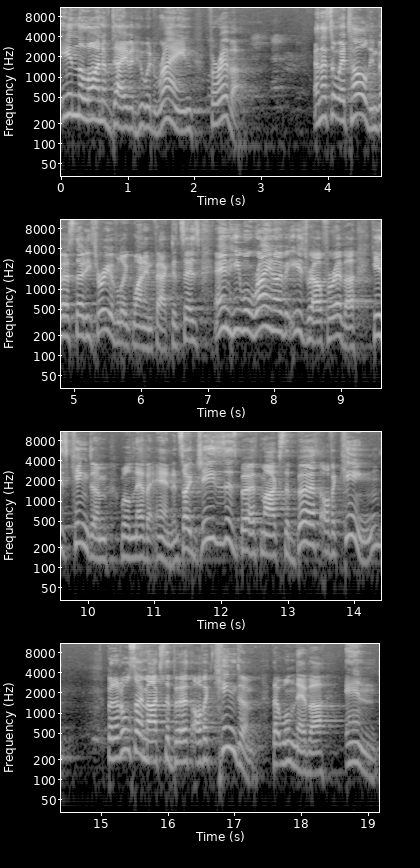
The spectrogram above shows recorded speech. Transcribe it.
in the line of David who would reign forever. And that's what we're told in verse 33 of Luke 1, in fact. It says, And he will reign over Israel forever, his kingdom will never end. And so Jesus' birth marks the birth of a king, but it also marks the birth of a kingdom that will never end.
